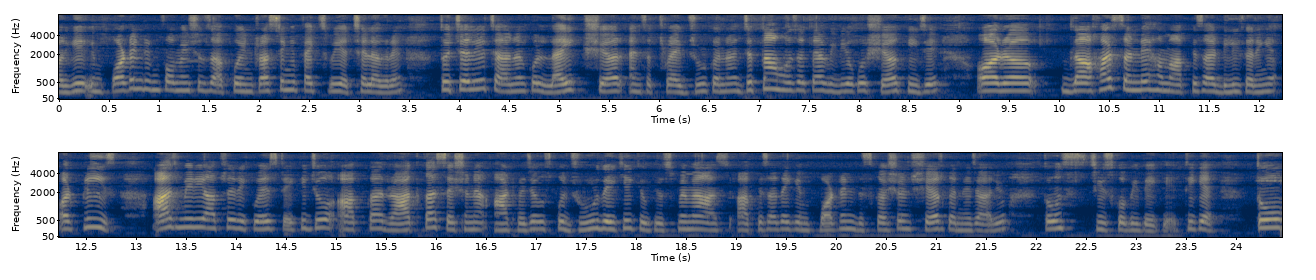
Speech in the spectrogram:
और ये इंपॉर्टेंट इन्फॉर्मेशन आपको इंटरेस्टिंग इफेक्ट्स भी अच्छे लग रहे हैं तो चलिए चैनल को लाइक शेयर एंड सब्सक्राइब ज़रूर करना। जितना हो सकता है वीडियो को शेयर कीजिए और हर संडे हम आपके साथ डील करेंगे। और प्लीज़ आज मेरी आपसे रिक्वेस्ट है कि जो आपका रात का सेशन है, आठ बजे, उसको ज़रूर देखिए, क्योंकि उसमें मैं आज आपके साथ एक इंपॉर्टेंट डिस्कशन शेयर करने जा रही हूँ तो उस चीज़ को भी देखिए, ठीक है? तो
